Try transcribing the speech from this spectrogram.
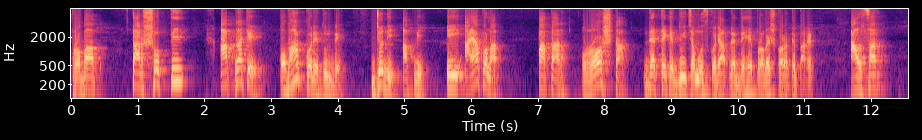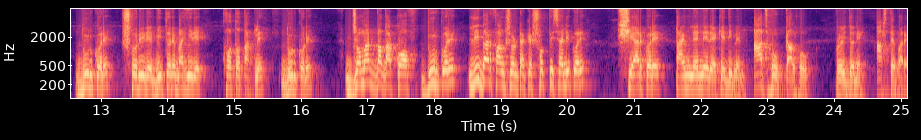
প্রভাব, তার শক্তি আপনাকে অবাক করে তুলবে। যদি আপনি এই আয়াপনার পাতার রসটা দেড় থেকে দুই চামচ করে আপনার দেহে প্রবেশ করাতে পারেন। আলসার দূর করে শরীরে, ভিতরে, বাহিরে ক্ষত থাকলে দূর করে জমাট বাঁধা কফ দূর করে লিভার ফাংশনটাকে শক্তিশালী করে, শেয়ার করে টাইমলাইনে রেখে দিবেন। আজ হোক, কাল হোক, প্রয়োজনে আসতে পারে।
